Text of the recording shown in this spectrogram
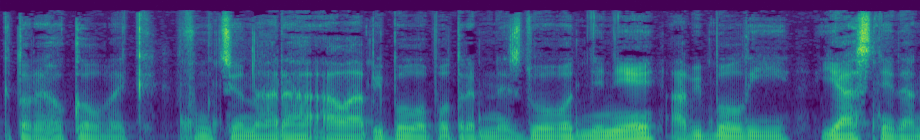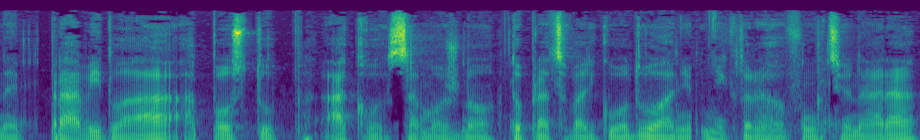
ktoréhokoľvek funkcionára, ale aby bolo potrebné zdôvodnenie, aby boli jasne dané pravidlá a postup, ako sa možno dopracovať ku odvolaniu niektorého funkcionára.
